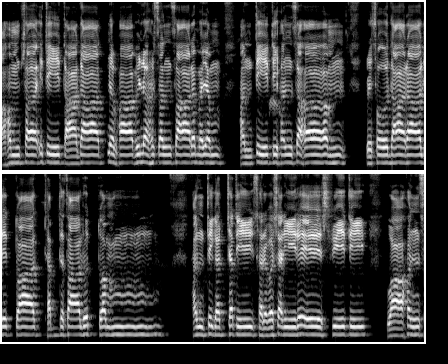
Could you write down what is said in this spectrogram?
अहम स इति तादात्म्य भाविन संसार भयम हंती हंस। पृथोदारादित्वात् साधुत्व हंति गच्छति सर्वशरीरे स्वीति वाहंस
